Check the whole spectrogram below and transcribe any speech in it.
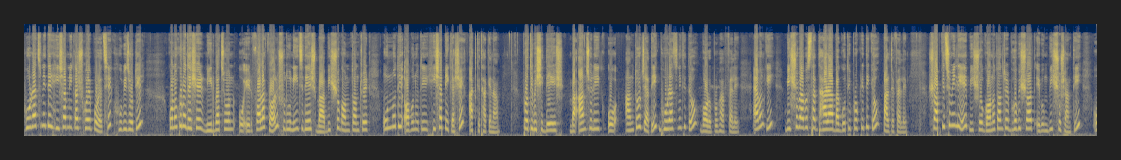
ভূরাজনীতির হিসাব নিকাশ হয়ে পড়েছে খুবই জটিল। কোনো কোনো দেশের নির্বাচন ও এর ফলাফল শুধু নিজ দেশ বা বিশ্ব গণতন্ত্রের উন্নতি অবনতির হিসাব নিকাশে আটকে থাকে না। প্রতিবেশী দেশ বা আঞ্চলিক ও আন্তর্জাতিক ভূরাজনীতিতেও বড় প্রভাব ফেলে, এমনকি বিশ্ব ব্যবস্থার ধারা বা গতি প্রকৃতিকেও পাল্টে ফেলে। সবকিছু মিলিয়ে বিশ্ব গণতন্ত্রের ভবিষ্যৎ এবং বিশ্ব শান্তি ও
